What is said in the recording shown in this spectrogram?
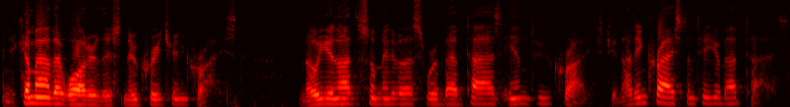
and you come out of that water this new creature in Christ. No, you're not. So many of us were baptized into Christ. You're not in Christ until you're baptized.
